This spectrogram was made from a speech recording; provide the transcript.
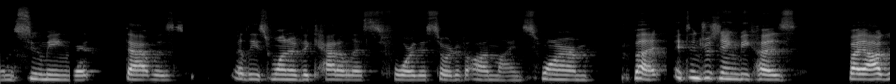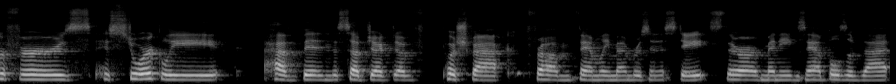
I'm assuming that that was at least one of the catalysts for this sort of online swarm. But it's interesting because biographers historically have been the subject of pushback from family members and estates. There are many examples of that.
